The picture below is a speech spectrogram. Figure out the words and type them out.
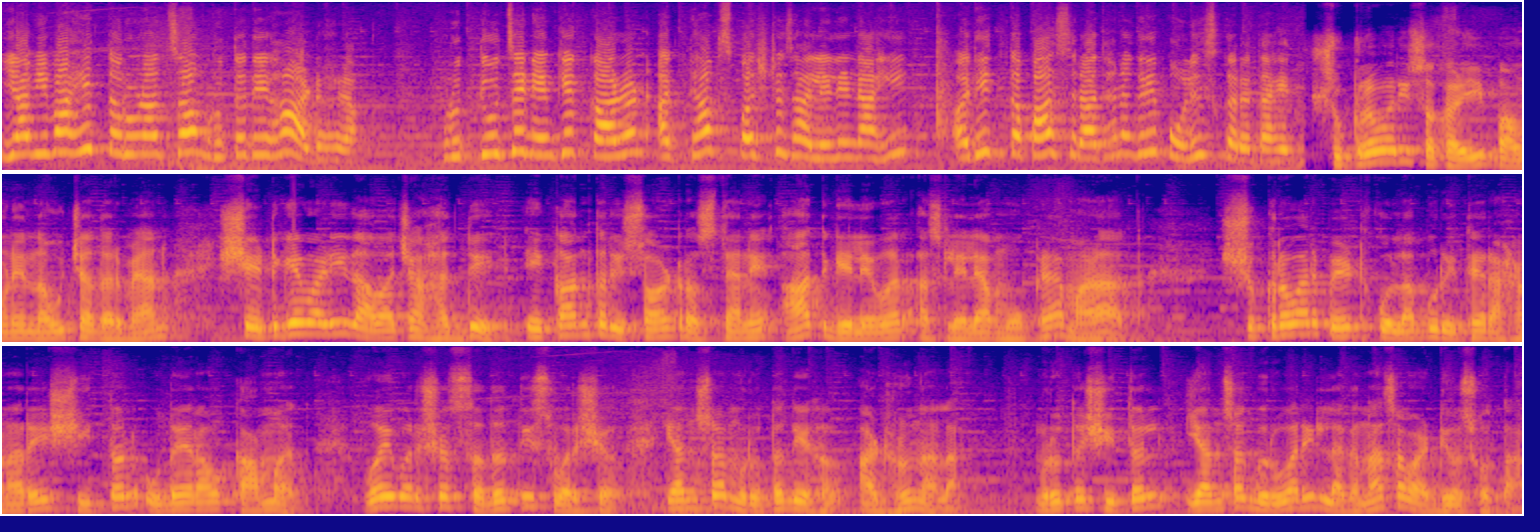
या विवाहित तरुणाचा मृतदेह आढळला. मृत्यूचे नेमके कारण अद्याप स्पष्ट झालेले नाही. अधिक तपास राधानगरी पोलीस करत आहेत. शुक्रवारी सकाळी पावणे नऊच्या दरम्यान शेटगेवाडी गावाच्या हद्दीत एकांत रिसॉर्ट रस्त्याने आत गेलेवर असलेल्या मोकळ्या माळात शुक्रवार पेठ कोल्हापूर इथे राहणारे शीतल उदयराव कामत वय वर्ष सदतीस वर्ष यांचा मृतदेह आढळून आला. मृत शीतल यांचा गुरुवारी लग्नाचा वाढदिवस होता.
